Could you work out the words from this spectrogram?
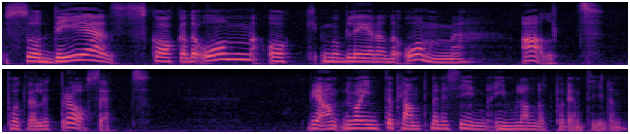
så det skakade om och möblerade om allt på ett väldigt bra sätt. Det var inte plantmedicin inblandat på den tiden,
